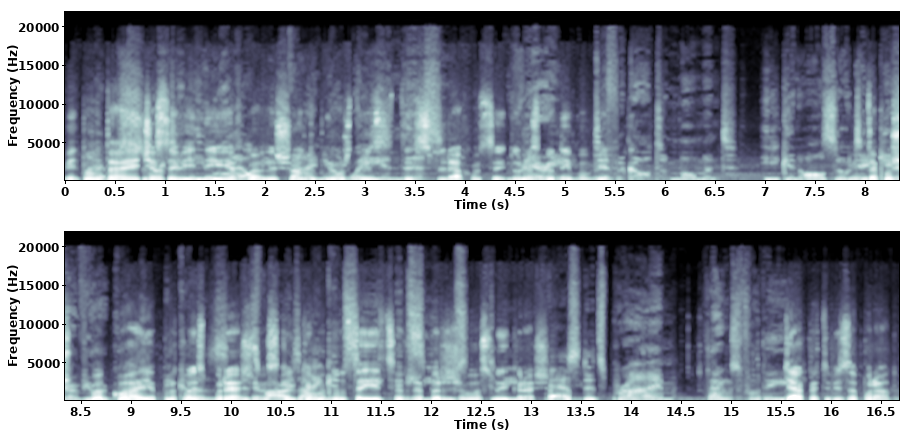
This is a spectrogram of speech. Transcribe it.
Він пам'ятає часи війни. Я впевнений, що він find допоможе your тобі way in зійти this з шляху в цей дуже складний момент. difficult moment. He can also Він також care of your подбає про твоє because, спорядження, as far as оскільки воно, здається, вже пережило свої кращі past дні. its prime. Thanks for the Дякую тобі за пораду.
